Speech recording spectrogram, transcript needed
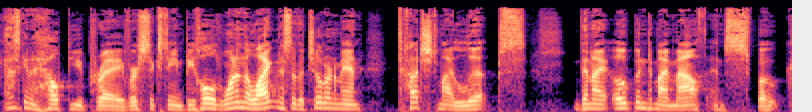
God is going to help you pray. Verse 16 Behold, one in the likeness of the children of man touched my lips. Then I opened my mouth and spoke.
